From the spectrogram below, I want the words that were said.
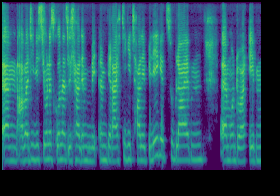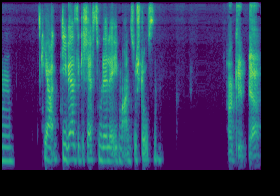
ähm, aber die Vision ist grundsätzlich halt im, im Bereich digitale Belege zu bleiben ähm, und dort eben ja diverse Geschäftsmodelle eben anzustoßen. Okay, ja,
